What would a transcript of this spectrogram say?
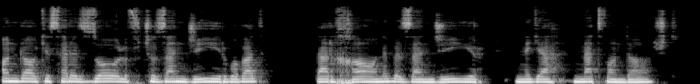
آن را که سر زلف چو زنجیر بود در خانه به زنجیر نگه نتوان داشت.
